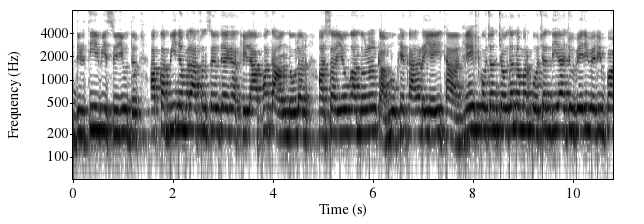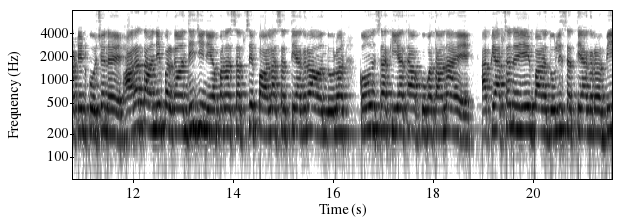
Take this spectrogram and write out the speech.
द्वितीय विश्व युद्ध आपका बी नंबर ऑप्शन सही हो जाएगा। खिलाफत आंदोलन, असहयोग आंदोलन का मुख्य कारण यही था। नेक्स्ट क्वेश्चन, चौदह नंबर क्वेश्चन दिया जो वेरी वेरी इंपॉर्टेंट क्वेश्चन है। भारत आने पर गांधी जी ने अपना सबसे पहला सत्याग्रह आंदोलन कौन सा किया था, आपको बताना है। आपके ऑप्शन है A Bardoli Satyagraha, B,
